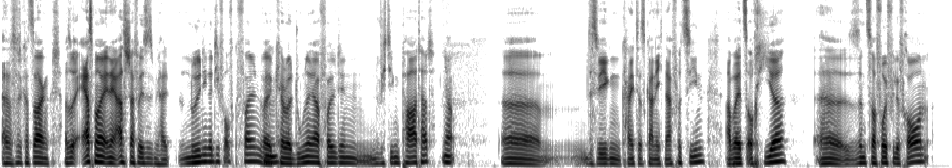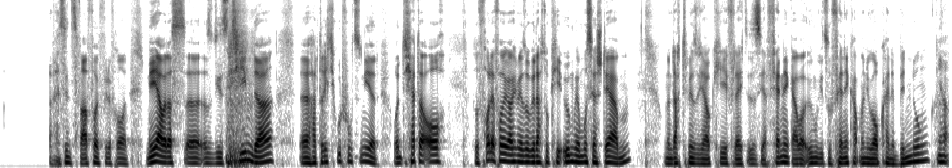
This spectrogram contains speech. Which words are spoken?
also was soll ich gerade sagen? Also erstmal in der ersten Staffel ist es mir halt null negativ aufgefallen, weil Mhm. Cara Dune ja voll den wichtigen Part hat. Ja. Ähm, deswegen kann ich das gar nicht nachvollziehen. Aber jetzt auch hier äh, sind zwar voll viele Frauen, aber es sind zwar voll viele Frauen. Nee, aber das, äh, also dieses Team da äh, hat richtig gut funktioniert. Und ich hatte auch, so vor der Folge habe ich mir so gedacht, okay, irgendwer muss ja sterben. Und dann dachte ich mir so, ja, okay, vielleicht ist es ja Fennec, aber irgendwie zu Fennec hat man überhaupt keine Bindung. Ja.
